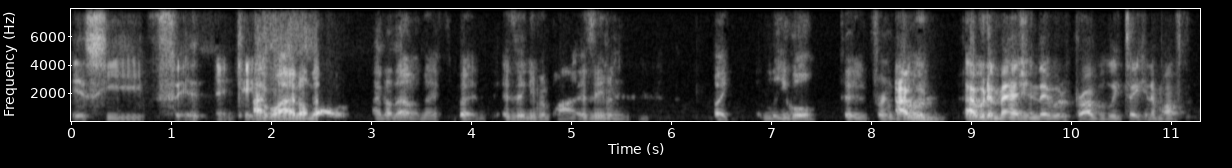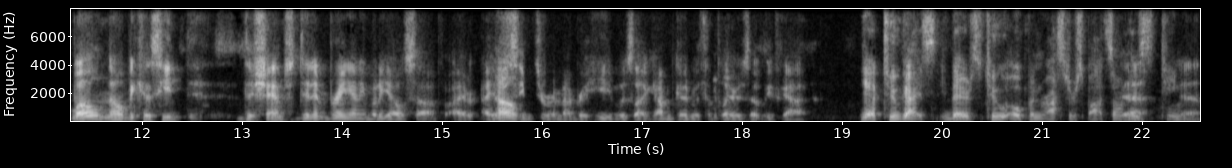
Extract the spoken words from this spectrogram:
is he fit and capable? I, well, I don't know. I don't know. But is it even is it even like legal to for him. To I play? would I would imagine they would have probably taken him off. Well, no, because he Deschamps didn't bring anybody else up. I, I no. seem to remember he was like, I'm good with the players that we've got. Yeah, two guys. There's two open roster spots on yeah, his team. Yeah.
